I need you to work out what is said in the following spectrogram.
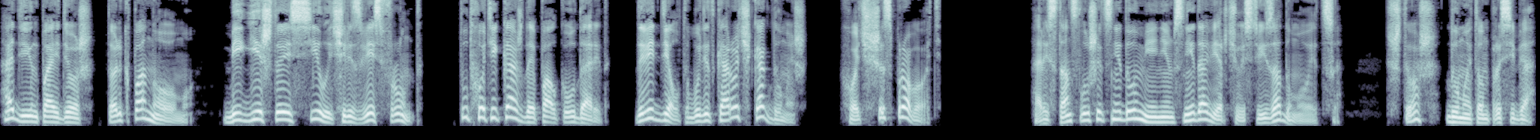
Один пойдешь, только по-новому. Беги, что из силы, через весь фрунт. Тут хоть и каждая палка ударит. Да ведь дело-то будет короче, как думаешь? Хочешь испробовать?» Арестант слушает с недоумением, с недоверчивостью и задумывается. «Что ж», — думает он про себя,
